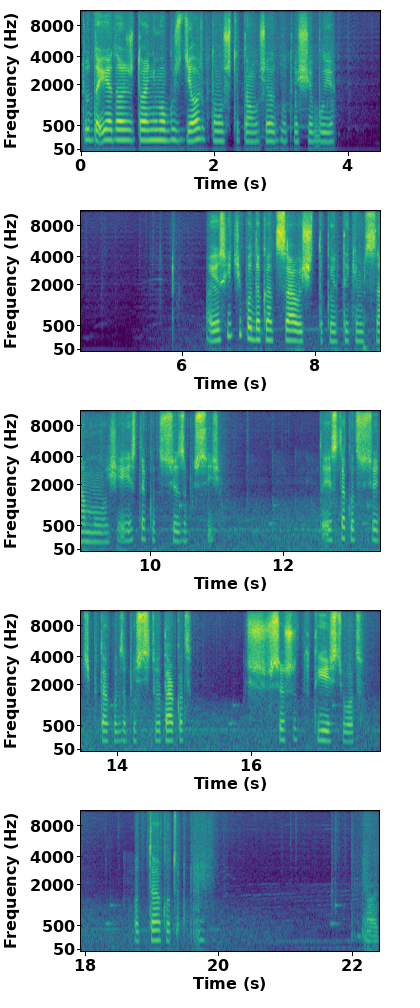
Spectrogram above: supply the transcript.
Туда я даже то не могу сделать, потому что там сейчас будет вообще буя. А если типа до конца вообще такой, таким самым вообще, если так вот все запустить? То если так вот все типа так вот запустить, вот так вот. Все, что тут есть, вот. Вот так вот. Вот.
